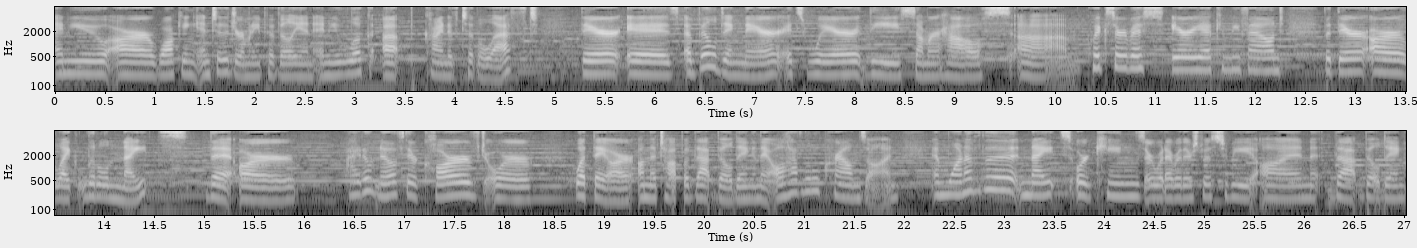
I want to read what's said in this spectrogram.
and you are walking into the Germany pavilion and you look up kind of to the left, there is a building there. It's where the summer house um, quick service area can be found. But there are like little knights that are, I don't know if they're carved or what they are on the top of that building, and they all have little crowns on. And one of the knights or kings or whatever they're supposed to be on that building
